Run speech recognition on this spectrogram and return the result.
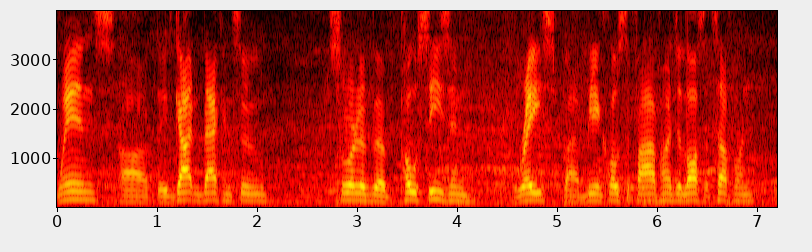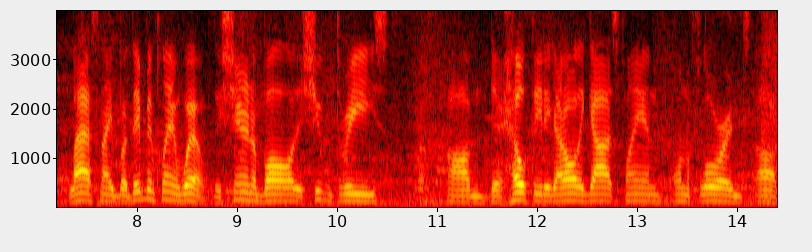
wins. Uh, they've gotten back into sort of the postseason race by being close to 500. Lost a tough one last night, but they've been playing well. They're sharing the ball. They're shooting threes. Um, they're healthy. They got all the guys playing on the floor, and uh,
